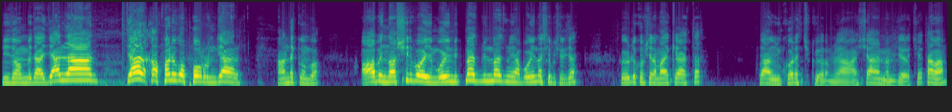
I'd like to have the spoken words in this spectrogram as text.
Bir zombi daha gel lan. Gel kafanı kopurum gel. Sandık mı bu? Abi nasıl bir oyun? Bu oyun bitmez bilmez mi ya? Bu oyunu nasıl bitireceğiz? Hızlı koşalım arkadaşlar. Ya yukarı çıkıyorum ya. Aşağı inmemiz gerekiyor. Tamam.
